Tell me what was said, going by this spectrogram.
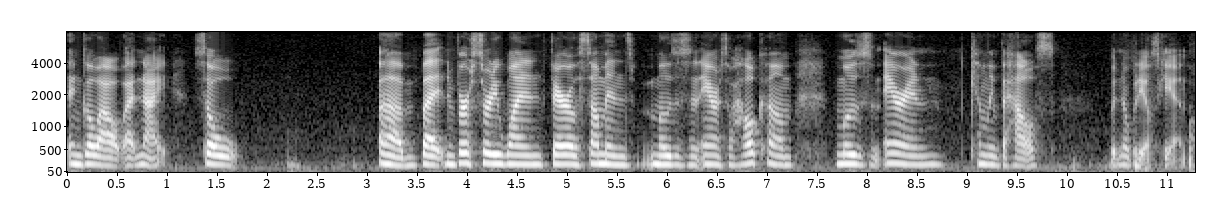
and go out at night. So um, but in verse 31 pharaoh summons moses and aaron. So how come moses and aaron can leave the house but nobody else can?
